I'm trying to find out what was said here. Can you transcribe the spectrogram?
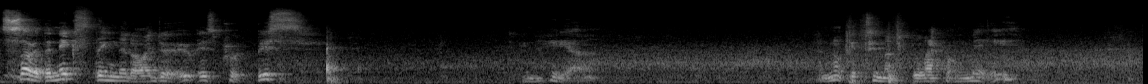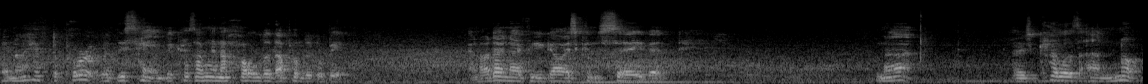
so the next thing that I do is put this in here and not get too much black on me and I have to pour it with this hand because I'm going to hold it up a little bit. And I don't know if you guys can see but no those colours are not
